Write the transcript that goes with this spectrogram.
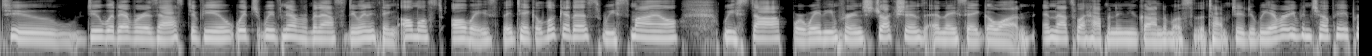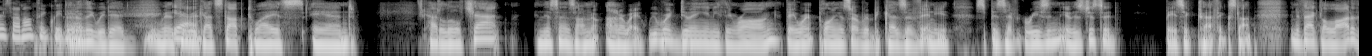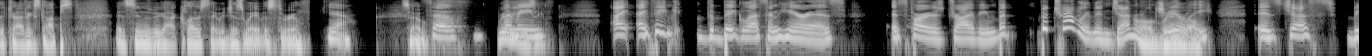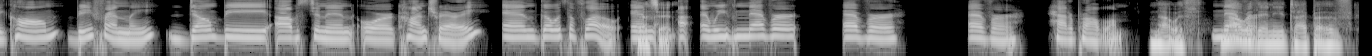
to do whatever is asked of you, which we've never been asked to do anything. Almost always, they take a look at us, we smile, we stop, we're waiting for instructions, and they say, "Go on." And that's what happened in Uganda most of the time too. Did we ever even show papers? I don't think we did. I don't think we did. I think we got stopped twice and had a little chat. And this is on, on our way. We weren't doing anything wrong. They weren't pulling us over because of any specific reason. It was just a basic traffic stop. And in fact, a lot of the traffic stops, as soon as we got close, they would just wave us through. yeah. So So really I mean, easy. I, I think the big lesson here is as far as driving, but but traveling in general, In general. really, is just be calm, be friendly, don't be obstinate or contrary, and go with the flow. And That's it. uh, and we've never, ever, ever had a problem. Not with not with any type of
